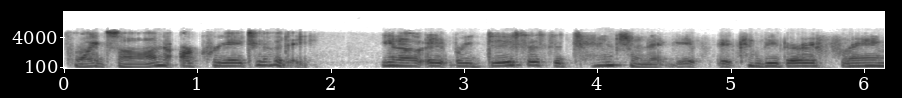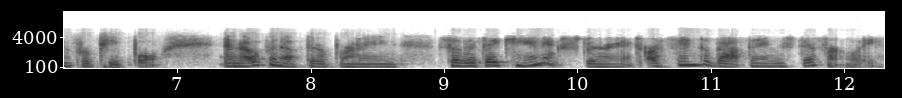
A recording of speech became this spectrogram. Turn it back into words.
points on are creativity. You know, it reduces the tension. It, it, it can be very freeing for people and open up their brain so that they can experience or think about things differently.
